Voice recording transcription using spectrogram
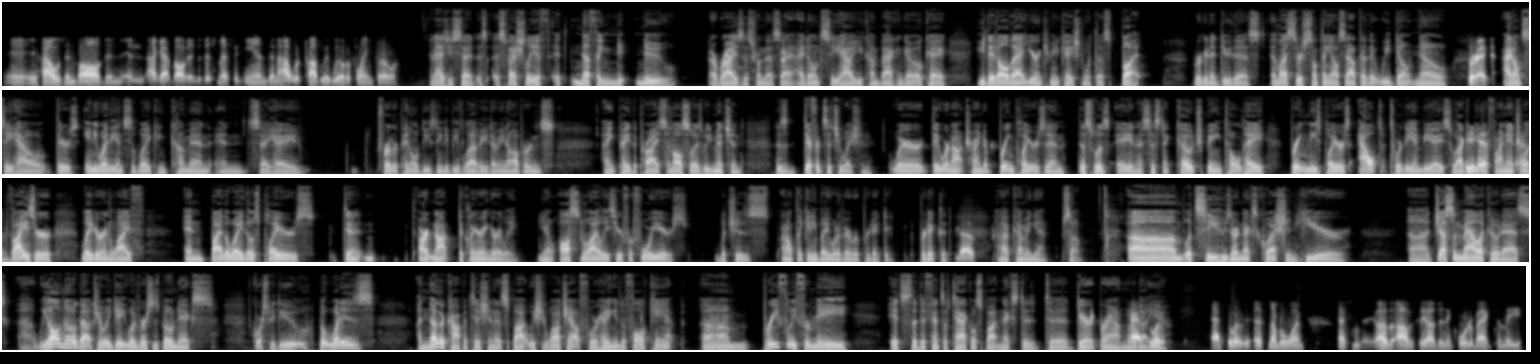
if I was involved and, and I got brought into this mess again, then I would probably wield a flamethrower. And as you said, especially if it, nothing new arises from this, I, I don't see how you come back and go, okay, you did all that, you're in communication with us, but we're going to do this. Unless there's something else out there that we don't know. Correct. I don't see how there's any way the NCAA can come in and say, hey, further penalties need to be levied. I mean, Auburn's – I think paid the price. And also, as we mentioned, this is a different situation where they were not trying to bring players in. This was a, an assistant coach being told, "Hey, bring these players out toward the NBA so I can be their financial absolutely. advisor later in life. And by the way, those players didn't are not declaring early. You know, Austin Wiley's here for four years, which is I don't think anybody would have ever predicted predicted no. uh, coming in. So, um, let's see who's our next question here. Uh, Justin Malakote asks, uh, "We all know about Joey Gatewood versus Bo Nix, of course we do. But what is another competition at a spot we should watch out for heading into fall camp?" Um, briefly for me, it's the defensive tackle spot next to to Derrick Brown. What Absolutely. about you? Absolutely, that's number one. That's obviously other than quarterback to me.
